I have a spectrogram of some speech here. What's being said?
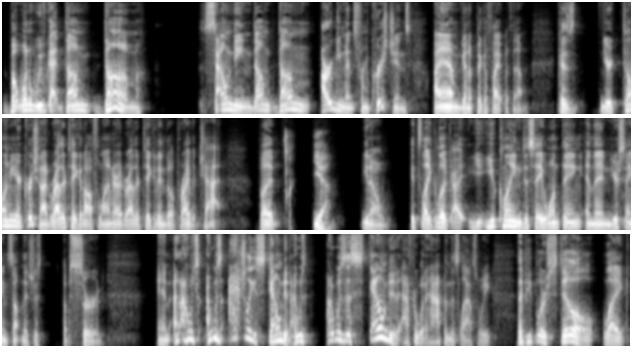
But when we've got dumb, dumb sounding, dumb, dumb arguments from Christians, I am going to pick a fight with them because you're telling me you're a Christian. I'd rather take it offline or I'd rather take it into a private chat. But Yeah. you know, it's like, look, I you, you claim to say one thing and then you're saying something that's just absurd. And and I was I was actually astounded. I was I was astounded after what happened this last week that people are still like,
